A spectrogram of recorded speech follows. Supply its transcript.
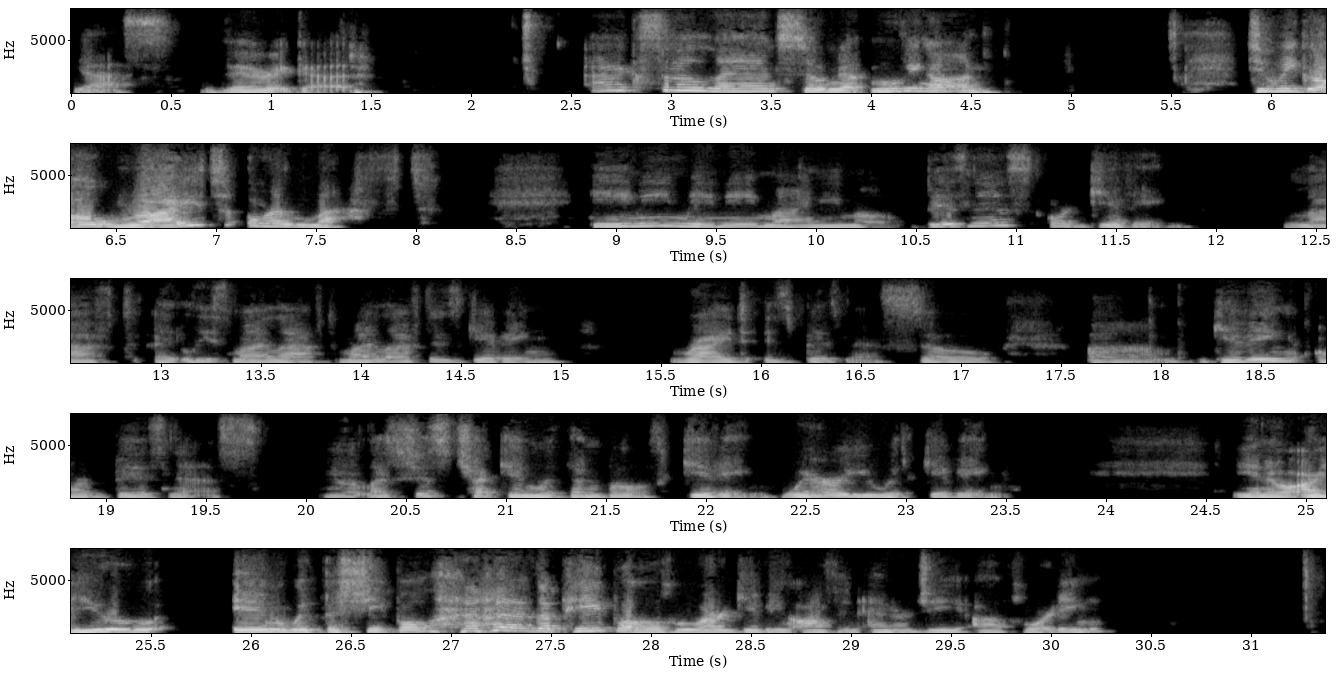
Yes, very good. Excellent. So, no, moving on. Do we go right or left? Eeny, meeny, miny, mo. Business or giving? Left, at least my left. My left is giving, right is business. So, um, giving or business you know, let's just check in with them both. Giving. Where are you with giving? You know, are you in with the sheeple, the people who are giving off an energy of hoarding?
